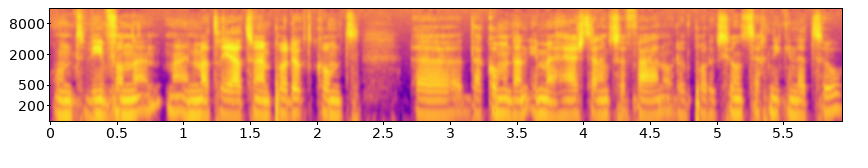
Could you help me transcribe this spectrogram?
und wie von einem Material zu einem Produkt kommt, Äh, da kommen dann immer Herstellungsverfahren oder Produktionstechniken dazu.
